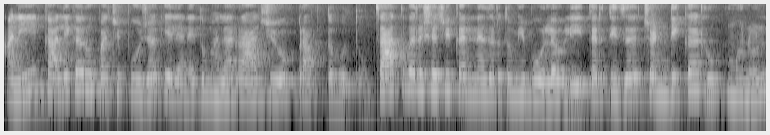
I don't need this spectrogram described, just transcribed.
आणि कालिका रूपाची पूजा केल्याने तुम्हाला राजयोग प्राप्त होतो. सात वर्षाची कन्या जर तुम्ही बोलवली तर तिचं चंडिका रूप म्हणून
